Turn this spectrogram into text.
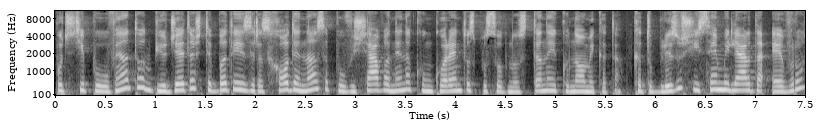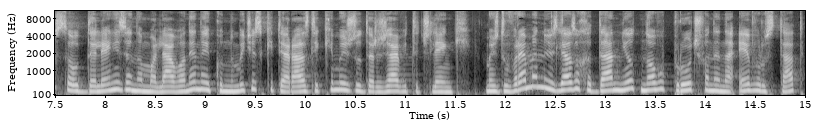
Почти половината от бюджета ще бъде изразходена за повишение повишаване на конкурентоспособността на економиката, като близо 60 милиарда евро са отделени за намаляване на економическите разлики между държавите членки. Междувременно излязоха данни от ново проучване на Евростат,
